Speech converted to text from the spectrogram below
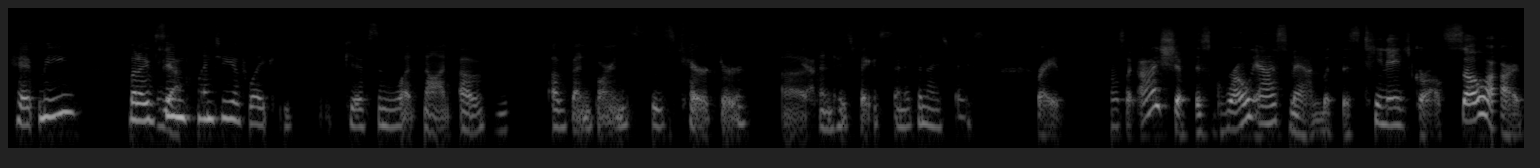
hit me. But I've Yeah. seen plenty of like gifs and whatnot of of Ben Barnes's character uh, Yeah. and his face, and it's a nice face. right I was like I ship this grown ass man with this teenage girl so hard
